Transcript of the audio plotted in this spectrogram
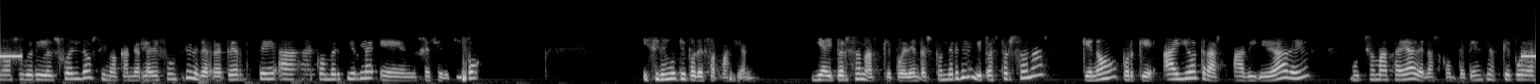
no subirle el sueldo, sino cambiarle de función y de repente a convertirle en jefe de equipo. Y sin ningún tipo de formación. Y hay personas que pueden responder bien y otras personas que no, porque hay otras habilidades mucho más allá de las competencias que puedas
